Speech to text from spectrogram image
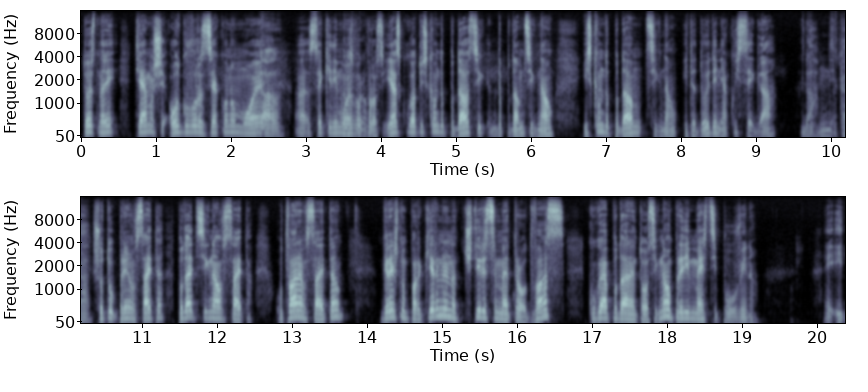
Тоест, нали, тя имаше отговор за всяко едно мое, Да, да. а, всеки един мой Разбирам. въпрос. И аз, когато искам да, подавам, сиг- да подам сигнал, искам да подавам сигнал и да дойде някой сега. Да, Не. така. Защото, примерно, в сайта, подайте сигнал в сайта. Отварям сайта, грешно паркиране на 40 метра от вас. Кога е подаден този сигнал? Преди месец и половина. И, и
